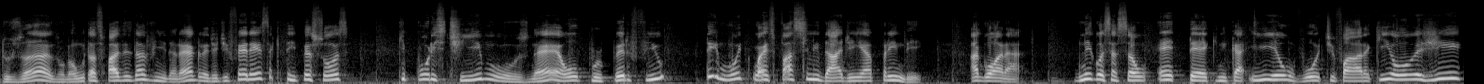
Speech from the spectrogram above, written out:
dos anos, ao longo das fases da vida, né? A grande diferença é que tem pessoas que por estímulos, né, ou por perfil, tem muito mais facilidade em aprender. Agora, negociação é técnica e eu vou te falar aqui hoje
